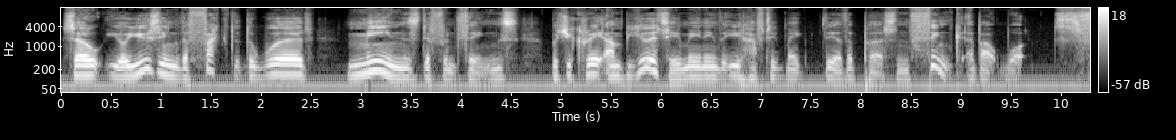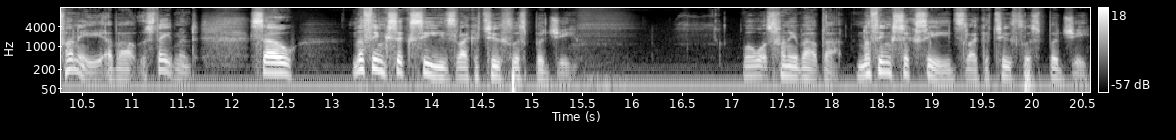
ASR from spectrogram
So you're using the fact that the word means different things, but you create ambiguity, meaning that you have to make the other person think about what's funny about the statement. So Nothing succeeds like a toothless budgie. Well, what's funny about that? Nothing succeeds like a toothless budgie.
